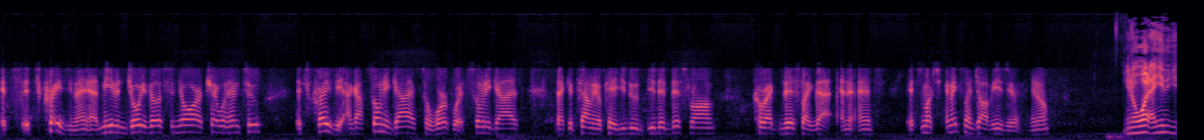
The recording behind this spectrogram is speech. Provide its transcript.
It's it's crazy, man. I mean, even Joey Villasenor. I train with him too. It's crazy. I got so many guys to work with. So many guys that could tell me, okay, you do you did this wrong, correct this like that, and and it's it's much. It makes my job easier, you know. You know what? And you,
